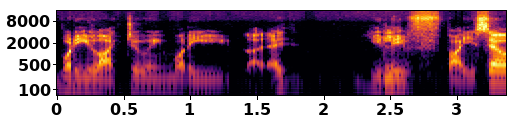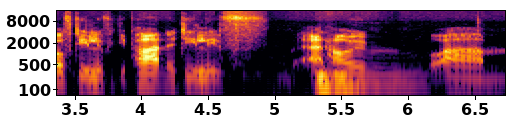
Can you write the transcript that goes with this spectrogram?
what do you like doing? What do you uh, you live by yourself? Do you live with your partner? Do you live at Mhm. home? Um,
